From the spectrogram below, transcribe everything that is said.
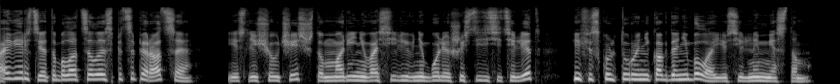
Поверьте, это была целая спецоперация, если еще учесть, что Марине Васильевне более 60 лет, и физкультура никогда не была ее сильным местом.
